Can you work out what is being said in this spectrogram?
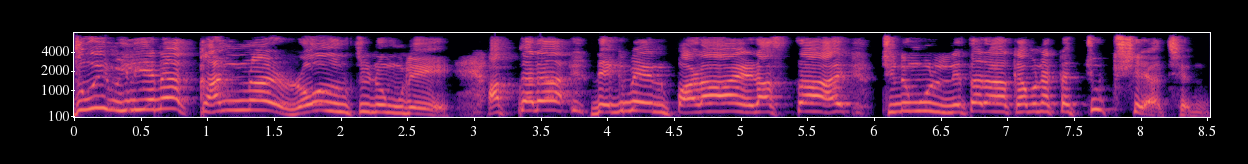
দুই মিলিয়ে না কান্নার রোল তৃণমূলে। আপনারা দেখবেন পাড়ায়, রাস্তায় তৃণমূল নেতারা কেমন একটা চুপসে আছেন।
